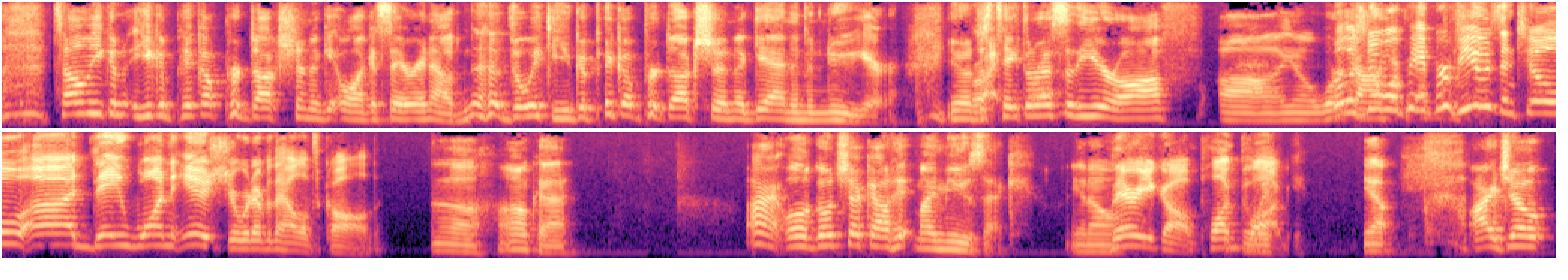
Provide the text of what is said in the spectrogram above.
Tell him he can he can pick up production again. Well, I can say it right now, the wiki. You could pick up production again in the new year. You know, just Right. take the rest of the year off. Uh, you know, work well, there's no more pay per views until uh, day one ish or whatever the hell it's called. Oh, okay. All right. Well, go check out Hit My Music. You know, There you go, plug the plug. Yeah. All right, Joe.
